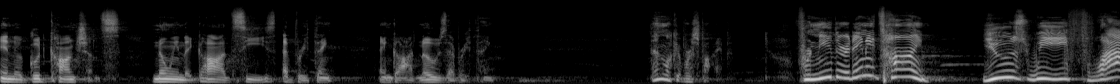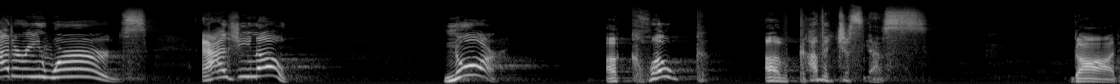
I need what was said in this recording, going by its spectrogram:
in a good conscience, knowing that God sees everything and God knows everything. Then look at verse 5. For neither at any time used we flattering words, as ye know, nor a cloak of covetousness. God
